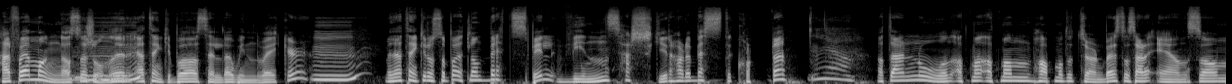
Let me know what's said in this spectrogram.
her får jeg mange assosiasjoner. Mm. Jeg tenker på Selda Windwaker. Mm. Men jeg tenker også på et eller annet brettspill. Vindens hersker har det beste kortet. Ja. At det er noen At man, at man har på en måte turn-based, og så er det en som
